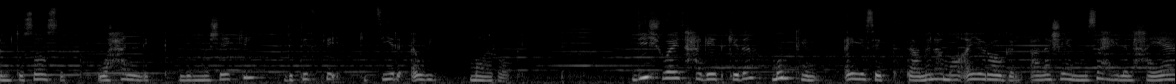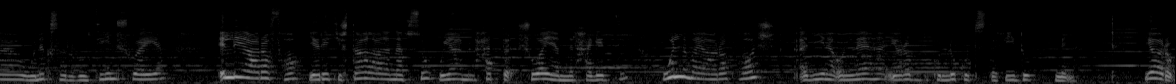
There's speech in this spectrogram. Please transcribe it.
امتصاصك وحلك للمشاكل بتفرق كتير قوي مع الراجل. دي شوية حاجات كده ممكن أي ست تعملها مع أي راجل علشان نسهل الحياة ونكسر الروتين شوية. اللي يعرفها يا ريت يشتغل على نفسه ويعمل حتى شوية من الحاجات دي. واللي ما يعرفهاش أدينا قلناها يا رب كلكم تستفيدوا منها. يا رب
